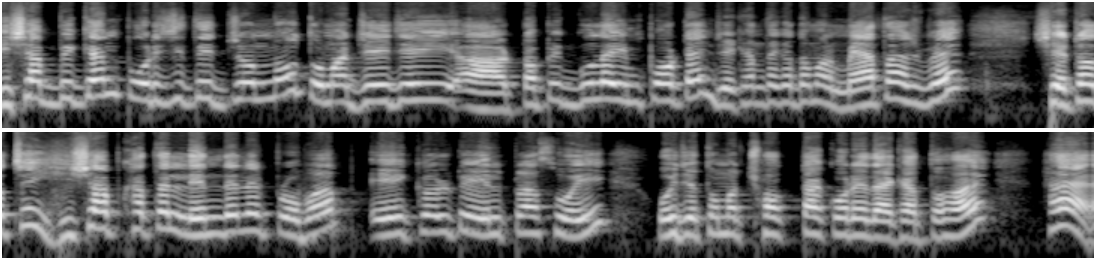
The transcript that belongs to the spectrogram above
হিসাব বিজ্ঞান পরিচিতির জন্য তোমার যে যেই টপিকগুলো ইম্পর্টেন্ট যেখান থেকে তোমার ম্যাথ আসবে, সেটা হচ্ছে হিসাব খাতের লেনদেনের প্রভাব A equal to L plus ওই ওই যে তোমার ছকটা করে দেখাতে হয়। হ্যাঁ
